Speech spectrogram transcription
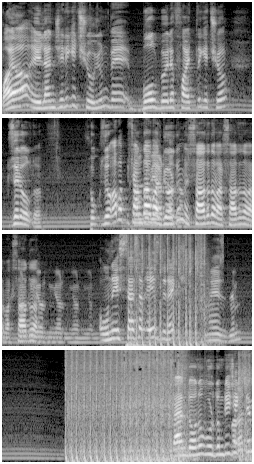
Bayağı eğlenceli geçiyor oyun ve bol böyle fight'lı geçiyor. Güzel oldu. Çok güzel ama bir tane Solda daha bir var gördün mü? Sağda da var sağda da var bak sağda da. Gördüm gördüm gördüm gördüm. Onu istersen ez direkt. Bunu ezdim. Ben de onu vurdum diyecektim.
